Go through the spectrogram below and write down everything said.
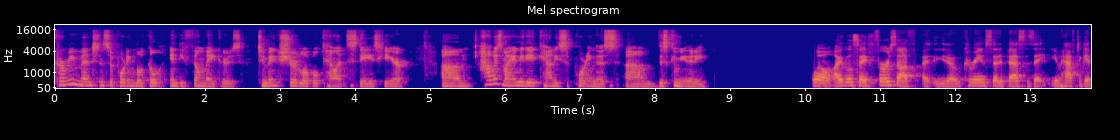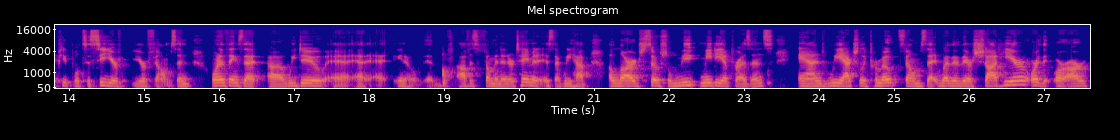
Kareem mentioned supporting local indie filmmakers to make sure local talent stays here. Um, how is Miami-Dade County supporting this um, this community? Well, I will say first off, uh, you know, Kareem said it best: is that you have to get people to see your your films. And one of the things that uh, we do, at, at, you know, Office of Film and Entertainment, is that we have a large social me media presence, and we actually promote films that whether they're shot here or the, or are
